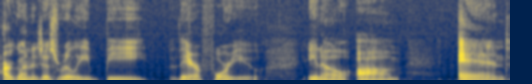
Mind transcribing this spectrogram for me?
are going to just really be there for you, you know, um, and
